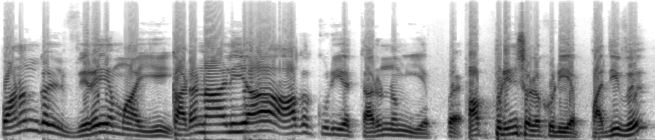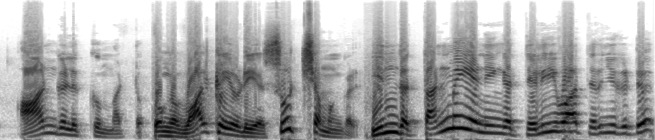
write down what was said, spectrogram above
பணங்கள் விரயமாயி கடனாளியா ஆகக்கூடிய தருணம் எப்ப? அப்படின்னு சொல்லக்கூடிய பதிவு ஆண்களுக்கு மட்டும். உங்க வாழ்க்கையுடைய சூட்சமங்கள். இந்த தன்மையை நீங்க தெளிவா தெரிஞ்சுக்கிட்டு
